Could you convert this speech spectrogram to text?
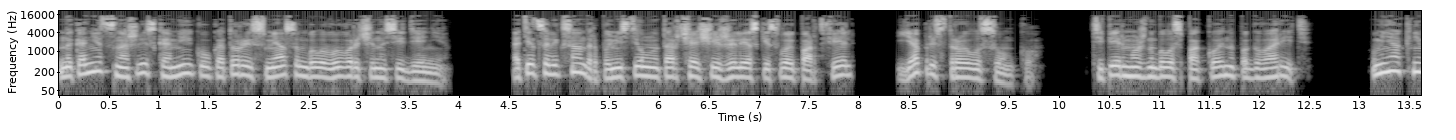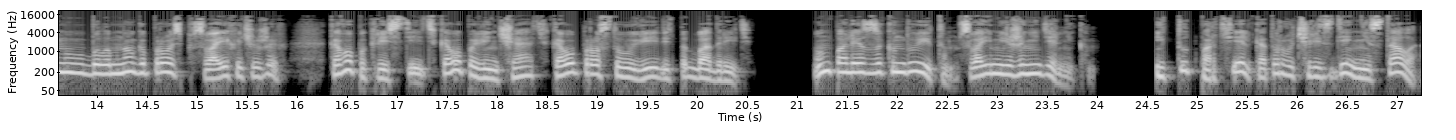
Наконец нашли скамейку, у которой с мясом было выворочено сиденье. Отец Александр поместил на торчащие железки свой портфель, я пристроила сумку. Теперь можно было спокойно поговорить. У меня к нему было много просьб, своих и чужих. Кого покрестить, кого повенчать, кого просто увидеть, подбодрить. Он полез за кондуитом, своим еженедельником. И тут портфель, которого через день не стало,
